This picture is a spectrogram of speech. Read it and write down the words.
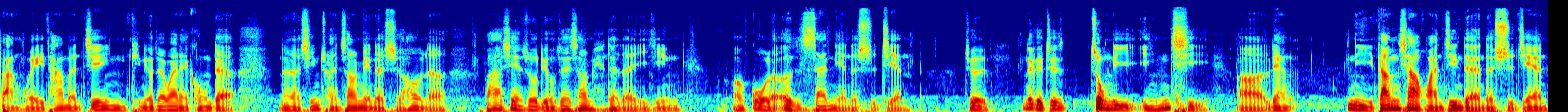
返回他们接应停留在外太空的那星船上面的时候呢，发现说留在上面的人已经呃过了二十三年的时间，就那个就是重力引起啊、呃、两你当下环境的人的时间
